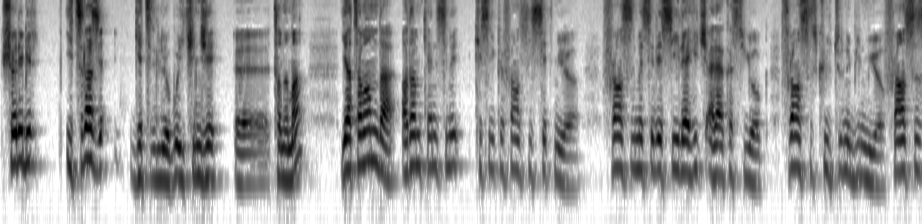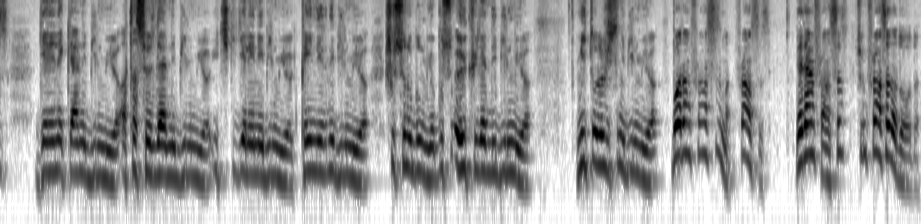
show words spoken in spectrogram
şöyle bir itiraz getiriliyor bu ikinci e, tanıma. Ya tamam da adam kendisini kesinlikle Fransız hissetmiyor. Fransız meselesiyle hiç alakası yok. Fransız kültürünü bilmiyor. Fransız geleneklerini bilmiyor. Atasözlerini bilmiyor. içki geleneğini bilmiyor. Peynirini bilmiyor. Şusunu bilmiyor. Bu öykülerini bilmiyor. Mitolojisini bilmiyor. Bu adam Fransız mı? Fransız. Neden Fransız? Çünkü Fransa'da doğdu.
